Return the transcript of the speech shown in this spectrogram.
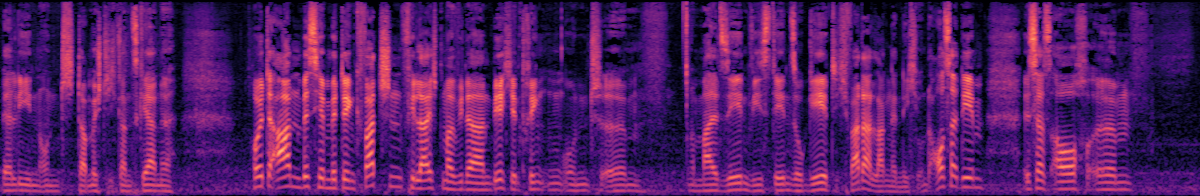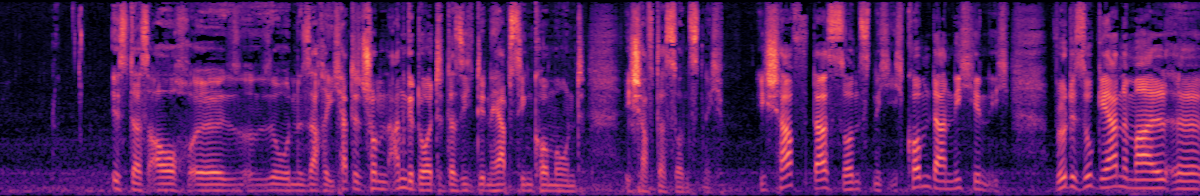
Berlin. Und da möchte ich ganz gerne heute Abend ein bisschen mit denen quatschen, vielleicht mal wieder ein Bierchen trinken und ähm, mal sehen, wie es denen so geht. Ich war da lange nicht. Und außerdem ist das auch, ähm, ist das auch äh, so eine Sache. Ich hatte schon angedeutet, dass ich den Herbst hinkomme und ich schaffe das sonst nicht. Ich schaff das sonst nicht. Ich komme da nicht hin. Ich würde so gerne mal äh,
